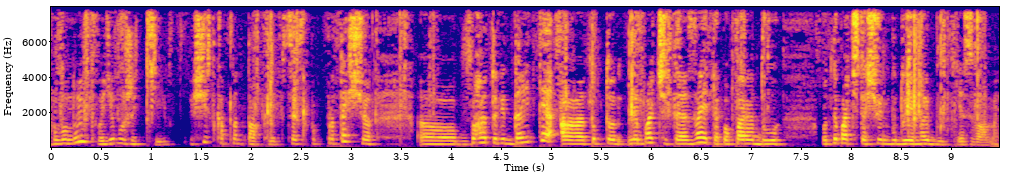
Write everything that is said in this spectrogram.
головною в твоєму житті. Шістка пентаклів. Це про те, що е, багато віддаєте, а тобто не бачите, знаєте, попереду, от не бачите, що він будує майбутнє з вами.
